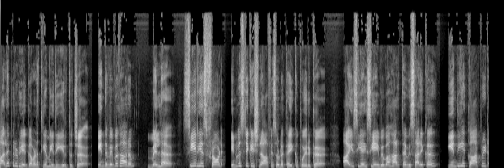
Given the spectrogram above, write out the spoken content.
பல பேருடைய கவனத்தையும் இது ஈர்த்துச்சு. இந்த விவகாரம் மெல்ல சீரியஸ் ஃப்ராட் இன்வெஸ்டிகேஷன் ஆஃபீஸோட கைக்கு போயிருக்கு. ஐசிஐசிஐ விவகாரத்தை விசாரிக்க இந்திய கார்ப்பரேட்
